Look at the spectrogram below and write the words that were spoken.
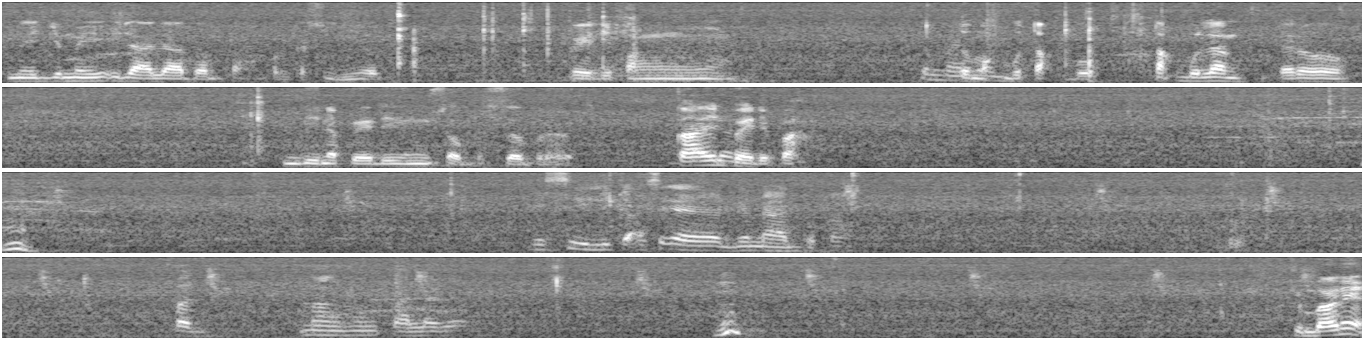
medyo may ilalaban pa pagka senior. Pwede pang tumakbo-takbo. Takbo lang, pero hindi na pwede yung sobra-sobra. Kain pwede pa. May sili ka kasi kaya ganado ka. Pag manghang talaga. Kimbani.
